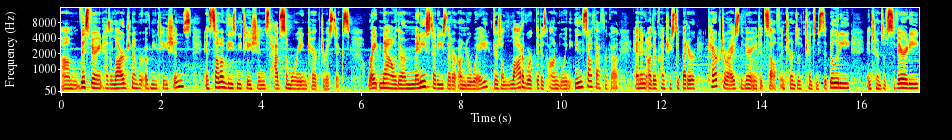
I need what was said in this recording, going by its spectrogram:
Um, this variant has a large number of mutations, and some of these mutations have some worrying characteristics. Right now, there are many studies that are underway. There's a lot of work that is ongoing in South Africa and in other countries to better characterize the variant itself in terms of transmissibility, in terms of severity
